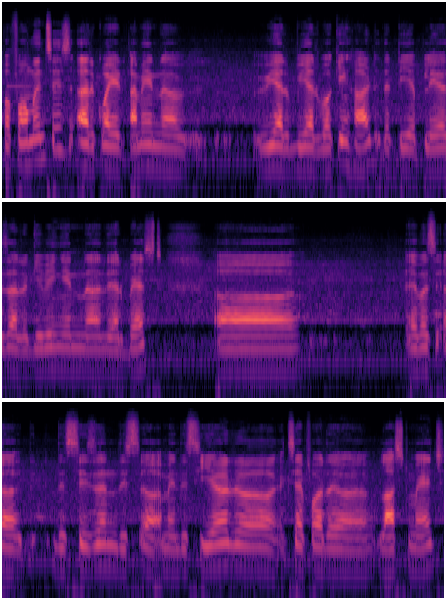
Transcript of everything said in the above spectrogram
performances are quite. I mean, uh, we are we are working hard. The tier players are giving in uh, their best. Uh, was uh, this season, this I mean this year, except for the last match.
